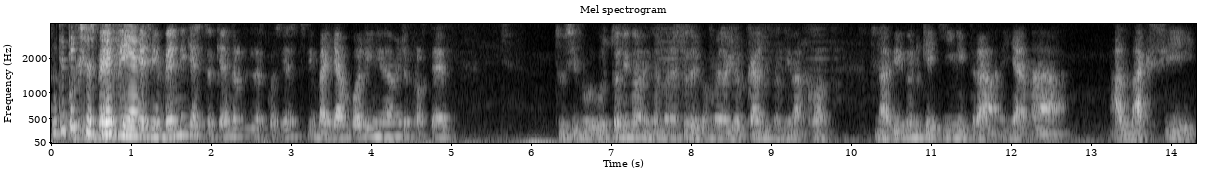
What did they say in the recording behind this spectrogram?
Τούτη που εξωστρέφεια. συμβαίνει Και συμβαίνει και στο κέντρο της Λευκοσίας, στην Παγιά Πόλη. Είδαμε και προχτές τους υπουργούς των οικονομικών των εσωτερικών με τον Γιορκάκη των Δήμαρχων να δίδουν και κίνητρα για να αλλάξει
